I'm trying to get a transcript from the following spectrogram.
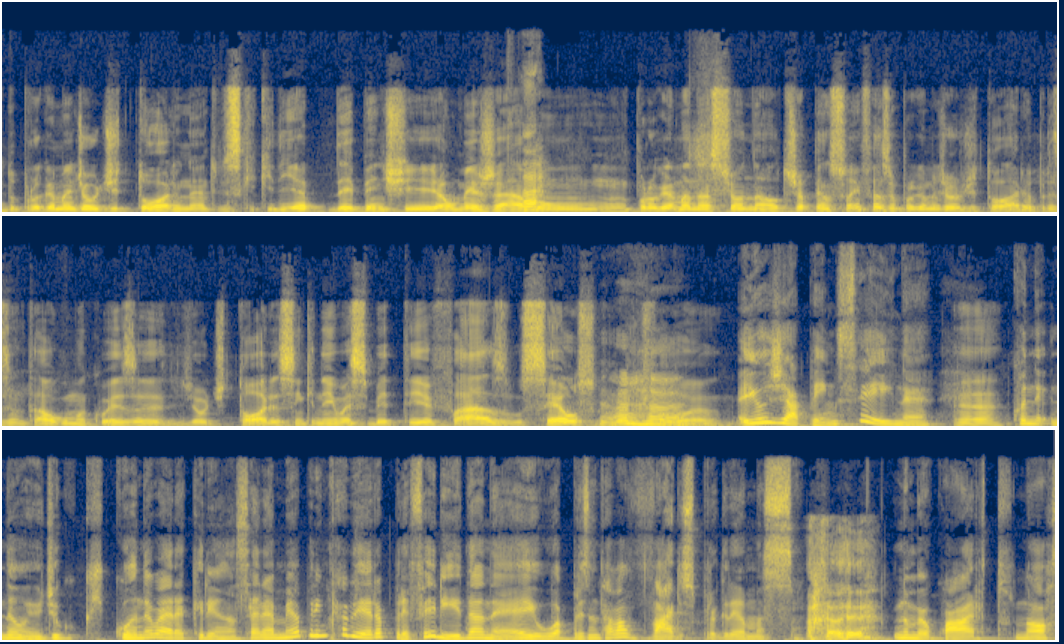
do programa de auditório, né? Tu disse que queria, de repente, almejava Ah. um, um programa nacional. Tu já pensou em fazer um programa de auditório, apresentar alguma coisa de auditório, assim, que nem o SBT faz, o Celso, como a gente falou? Eu já pensei, né? É. Quando não, eu digo que quando eu era criança era a minha brincadeira preferida, né? Eu apresentava vários programas Ah, é? no meu quarto, nossa,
